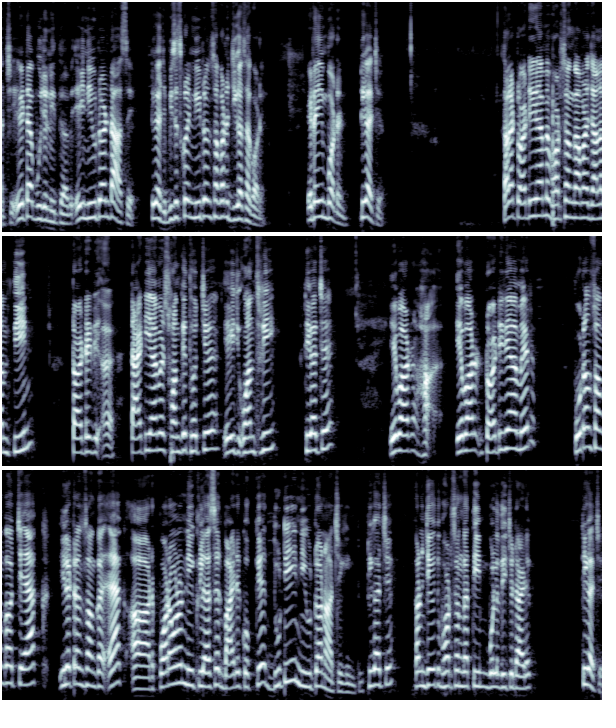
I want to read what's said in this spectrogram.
আছে, এটা বুঝে নিতে হবে। এই নিউটনটা আসে, ঠিক আছে? বিশেষ করে নিউটন সংখ্যাটা জিজ্ঞাসা করে। এটা ইম্পর্টেন্ট ঠিক আছে? তাহলে টয়টেরিয়ামের ভর সংখ্যা আমরা জানলাম তিন। টয়টেরি টাইটিয়ামের সংকেত হচ্ছে এইচ ওয়ান থ্রি, ঠিক আছে? এবার এবার টয়টেরিয়ামের প্রোটন সংখ্যা হচ্ছে এক, ইলেকট্রন সংখ্যা এক, আর পরমাণু নিউক্লিয়াসের বাইরের কক্ষে দুটি নিউটন আছে কিন্তু, ঠিক আছে? কারণ যেহেতু ভর সংখ্যা তিন বলে দিচ্ছে ডাইরেক্ট ঠিক আছে?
